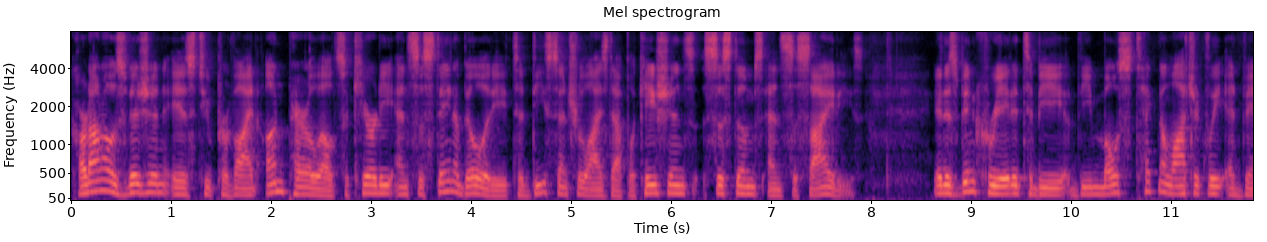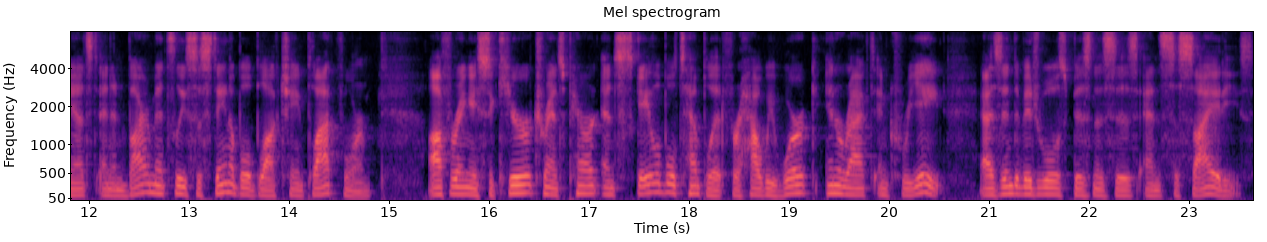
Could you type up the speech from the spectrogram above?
Cardano's vision is to provide unparalleled security and sustainability to decentralized applications, systems, and societies. It has been created to be the most technologically advanced and environmentally sustainable blockchain platform offering a secure, transparent, and scalable template for how we work, interact, and create as individuals, businesses, and societies.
